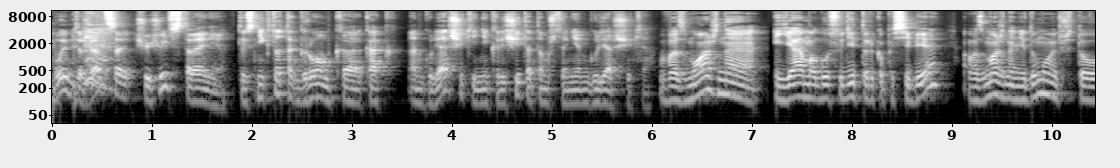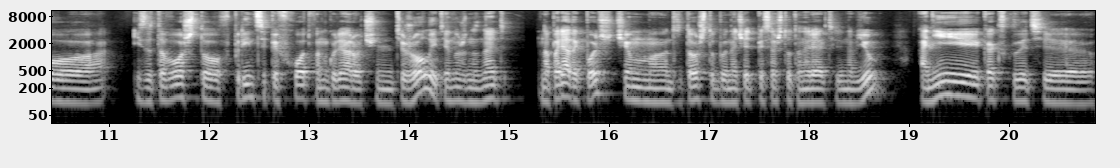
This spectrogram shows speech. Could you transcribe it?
будем держаться чуть-чуть в стороне. То есть никто так громко, как ангулярщики, не кричит о том, что они ангулярщики. Возможно, я могу судить только по себе. Возможно, они думают, что из-за того, что, в принципе, вход в Angular очень тяжелый, тебе нужно знать на порядок больше, чем для того, чтобы начать писать что-то на React или на Vue. Они, как сказать, э,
